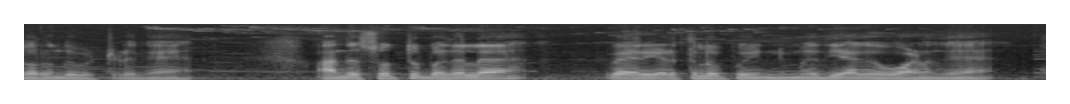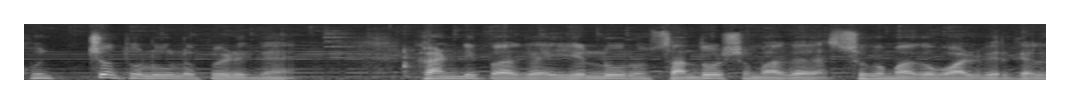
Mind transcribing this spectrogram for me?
திறந்து விட்டுடுங்க. அந்த சொத்து பதிலாக வேறு இடத்துல போய் நிம்மதியாக வாழுங்க. கொஞ்சம் தொழுவில் போயிடுங்க. கண்டிப்பாக எல்லோரும் சந்தோஷமாக சுகமாக வாழ்வீர்கள்.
